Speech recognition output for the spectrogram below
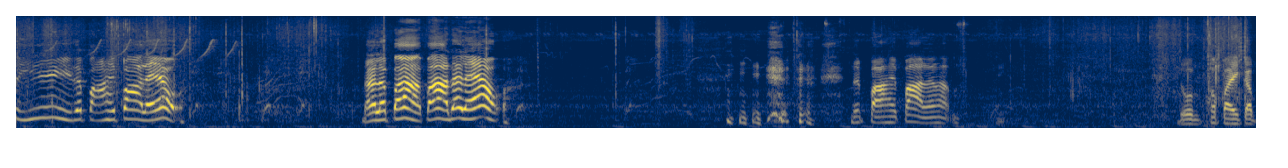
นี่ได้ปลาให้ป้าแล้ว ได้แล้วป้าป้าได้แล้ว ได้ปลาให้ป้าแล้วครับ โดนเข้าไปกับ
